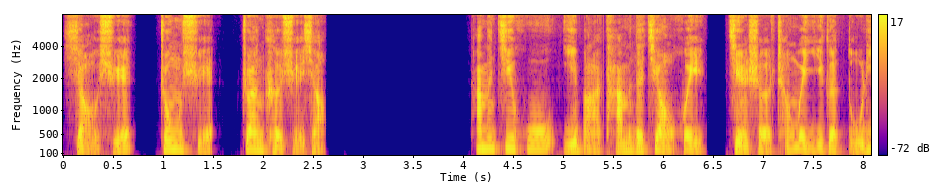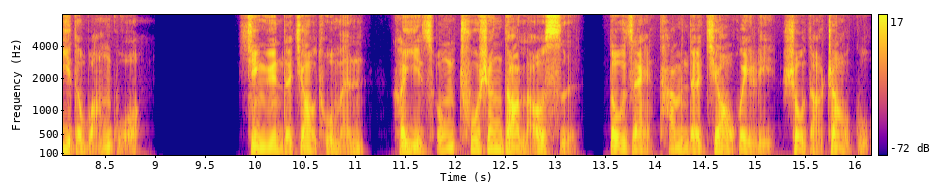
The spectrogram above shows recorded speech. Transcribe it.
小学、中学、专科学校。他们几乎已把他们的教会建设成为一个独立的王国。幸运的教徒们可以从出生到老死都在他们的教会里受到照顾。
